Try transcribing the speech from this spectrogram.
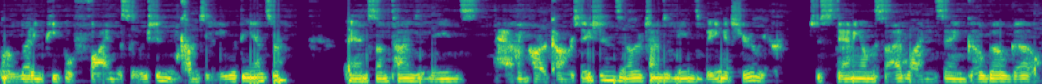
or letting people find the solution and come to you with the answer. And sometimes it means having hard conversations, and other times it means being a cheerleader, just standing on the sideline and saying, go, go, go.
